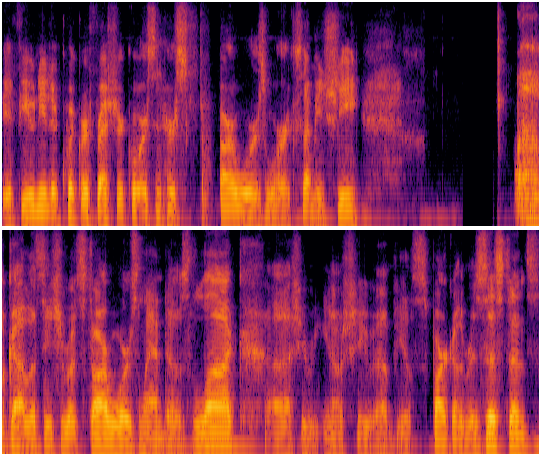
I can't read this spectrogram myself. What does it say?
if you need a quick refresher course in her Star Wars works, I mean, she. Oh God, let's see. She wrote Star Wars: Lando's Luck. Uh, she, you know, she, uh, you know, Spark of the Resistance.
